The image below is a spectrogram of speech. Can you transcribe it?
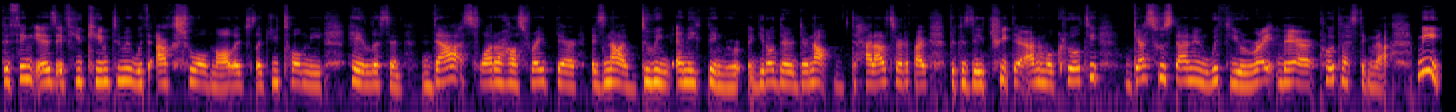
the thing is if you came to me with actual knowledge like you told me hey listen that slaughterhouse right there is not doing anything. You know they're they're not halal certified because they treat their animal cruelty. Guess who's standing with you right there protesting that? Me.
